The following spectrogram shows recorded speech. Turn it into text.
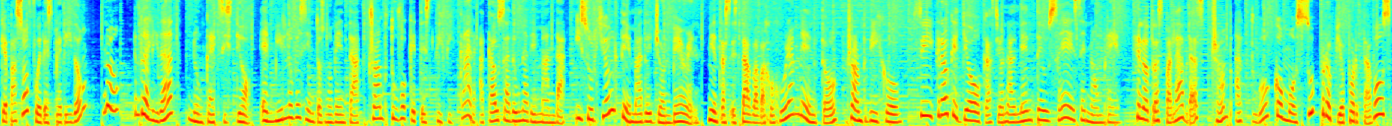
¿Qué pasó? ¿Fue despedido? No, en realidad nunca existió. En 1990, Trump tuvo que testificar a causa de una demanda y surgió el tema de John Barron. Mientras estaba bajo juramento, Trump dijo, Sí, creo que yo ocasionalmente usé ese nombre. En otras palabras, Trump actuó como su propio portavoz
